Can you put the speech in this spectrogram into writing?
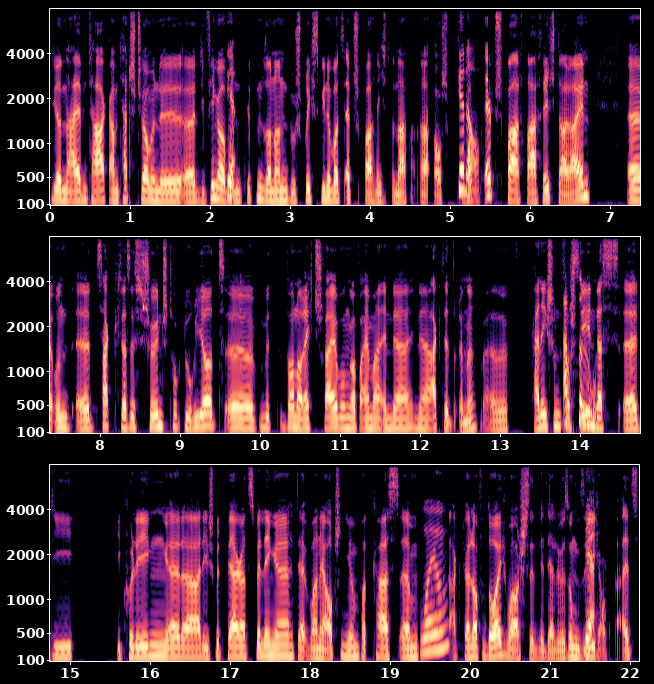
dir einen halben Tag am Touch-Terminal äh, die Finger ja. tippen, sondern du sprichst wie eine WhatsApp-Sprachnachricht nach, äh, genau. WhatsApp-Sprachnachricht da rein. Äh, und äh, zack, das ist schön strukturiert äh, mit toller Rechtschreibung auf einmal in der, in der Akte drin. Ne? Also, kann ich schon Absolut. verstehen, dass äh, die die Kollegen äh, da, die Schmidberger Zwillinge, der waren ja auch schon hier im Podcast, ähm, ja. aktuell auf dem Durchmarsch sind mit der Lösung, sehe ja. ich auch als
